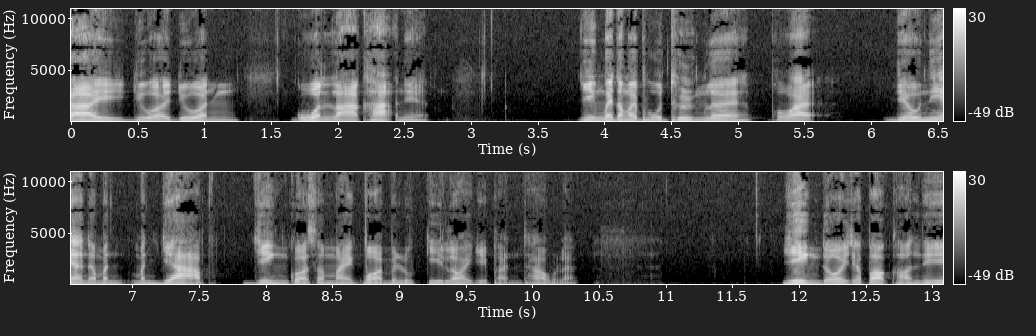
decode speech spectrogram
กายยั่วยวน กวนราคะเนี่ย ยิ่งไม่ต้องไปพูดถึงเลย เพราะว่าเดี๋ยวเนี้ยเนี่ยมันมันหยาบยิ่งกว่าสมัยก่อนไม่รู้กี่ร้อยกี่พันเท่าแล้วยิ่งโดยเฉพาะคราวนี้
